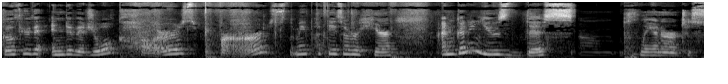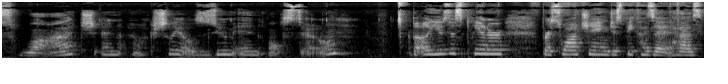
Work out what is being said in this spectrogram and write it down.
go through the individual colors first. Let me put these over here. I'm gonna use this um, planner to swatch and actually I'll zoom in also. But I'll use this planner for swatching just because it has,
